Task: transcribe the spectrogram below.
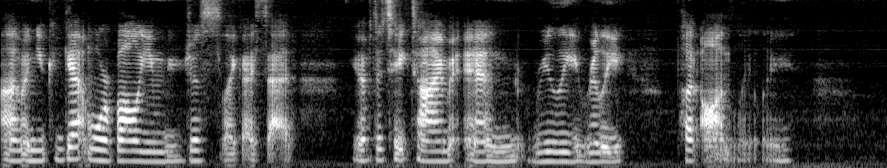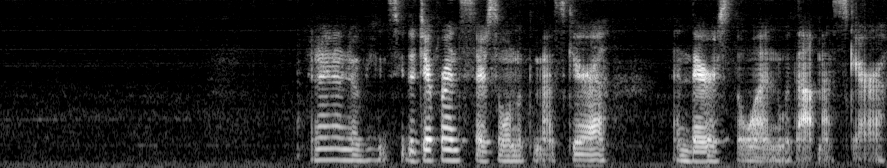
Um, and you can get more volume, you just, like I said, you have to take time and really, really put on lately. And I don't know if you can see the difference. There's the one with the mascara and there's the one without mascara.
